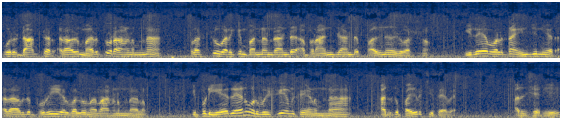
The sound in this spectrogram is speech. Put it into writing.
ஒரு டாக்டர் அதாவது மருத்துவர் ஆகணும்னா பிளஸ் டூ வரைக்கும் பன்னெண்டு ஆண்டு அப்புறம் அஞ்சு ஆண்டு பதினேழு வருஷம். இதே போல தான் இன்ஜினியர் அதாவது பொறியியல் வல்லுநர் ஆகணும்னாலும். இப்படி ஏதேனும் ஒரு விஷயம் செய்யணும்னா அதுக்கு பயிற்சி தேவை. அது சரி.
